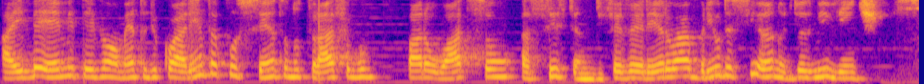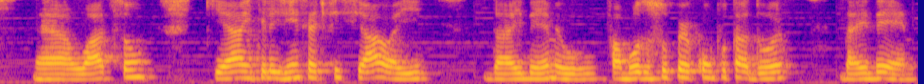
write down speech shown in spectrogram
a IBM teve um aumento de 40% no tráfego para o Watson Assistant de fevereiro a abril desse ano, de 2020. É, o Watson, que é a inteligência artificial aí da IBM, o famoso supercomputador da IBM.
